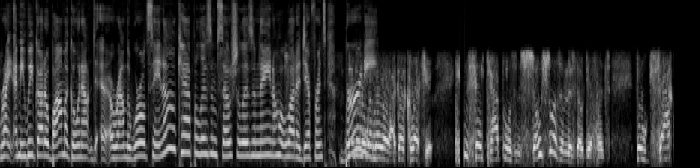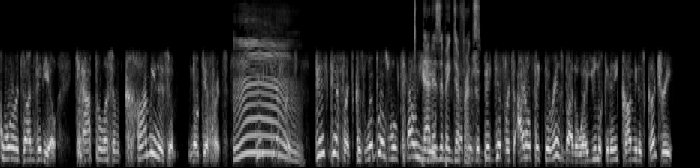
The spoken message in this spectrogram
Right. I mean, we've got Obama going out uh, around the world saying, "Oh, capitalism, socialism, they ain't a whole lot of difference." No, no, no, Got to correct you. He didn't say capitalism, socialism. There's no difference. The exact words on video: capitalism, communism. No difference. Big difference. Big difference. Because liberals will tell you Mm. That is a big difference. There's a big difference. I don't think there is. By the way, you look at any communist country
